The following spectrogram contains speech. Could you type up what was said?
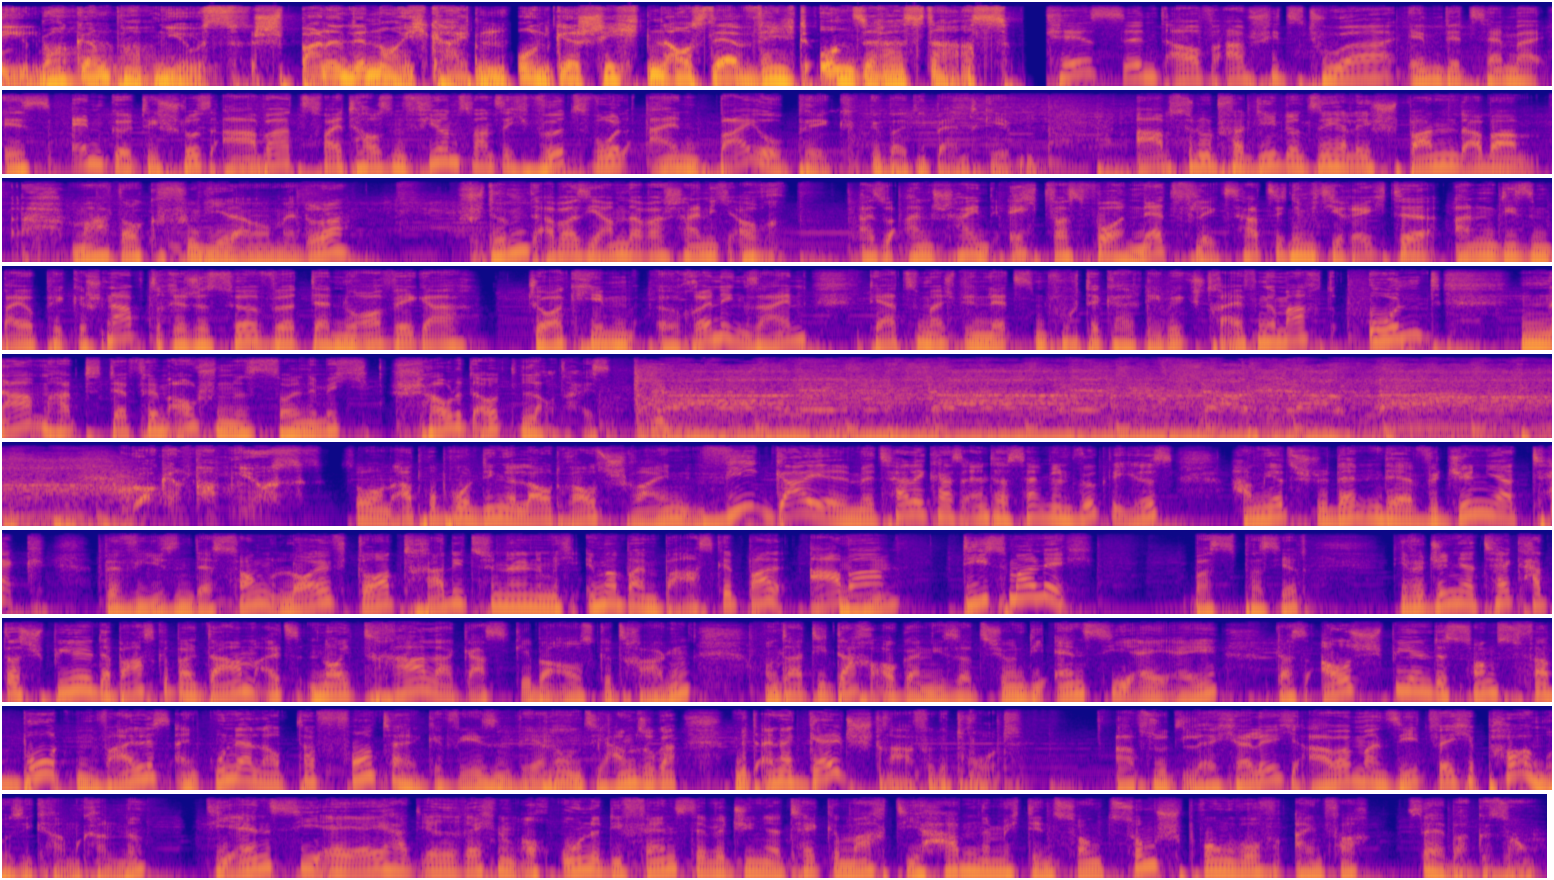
Die Rock and Pop News. Spannende Neuigkeiten und Geschichten aus der Welt unserer Stars. Kiss sind auf Abschiedstour. Im Dezember ist endgültig Schluss, aber 2024 wird es wohl ein Biopic über die Band geben. Absolut verdient und sicherlich spannend, aber ach, macht auch gefühlt jeder Moment, oder? Stimmt, aber sie haben da wahrscheinlich auch also anscheinend echt was vor. Netflix hat sich nämlich die Rechte an diesem Biopic geschnappt. Regisseur wird der Norweger Joachim Rönning sein. Der hat zum Beispiel den letzten Fluch der Karibik-Streifen gemacht und Namen hat der Film auch schon. Es soll nämlich Shout It Out Loud heißen. News. So, und apropos Dinge laut rausschreien, wie geil Metallicas Enter Sandman wirklich ist, haben jetzt Studenten der Virginia Tech bewiesen. Der Song läuft dort traditionell nämlich immer beim Basketball, aber diesmal nicht. Was ist passiert? Die Virginia Tech hat das Spiel der Basketballdamen als neutraler Gastgeber ausgetragen und da hat die Dachorganisation, die NCAA, das Ausspielen des Songs verboten, weil es ein unerlaubter Vorteil gewesen wäre und sie haben sogar mit einer Geldstrafe gedroht. Absolut lächerlich, aber man sieht, welche Powermusik haben kann, ne? Die NCAA hat ihre Rechnung auch ohne die Fans der Virginia Tech gemacht. Die haben nämlich den Song zum Sprungwurf einfach selber gesungen.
